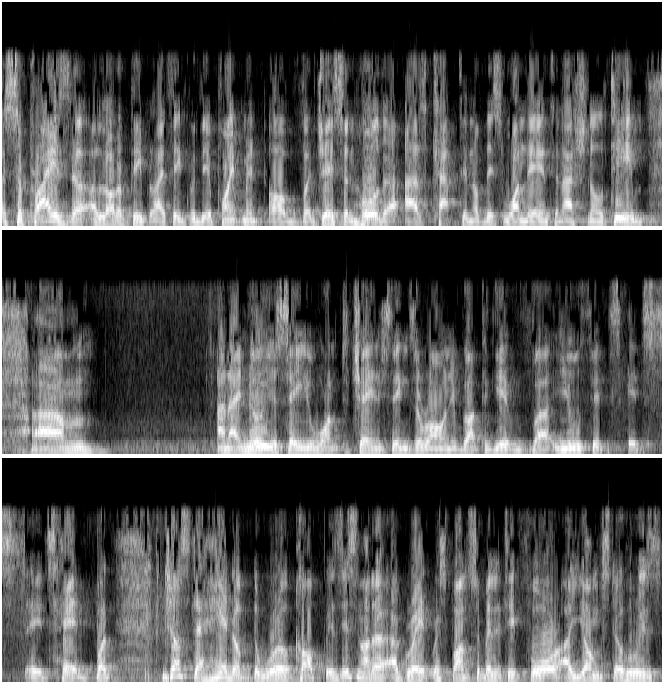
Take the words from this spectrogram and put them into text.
surprised a lot of people, I think, with the appointment of Jason Holder as captain of this one-day international team. Um, and I know you say you want to change things around, you've got to give uh, youth its, its, its head, but just ahead of the World Cup, is this not a, a great responsibility for a youngster who is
